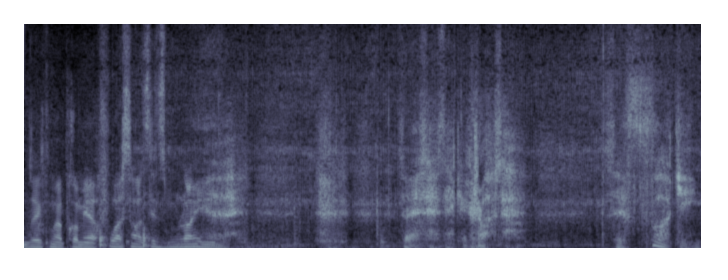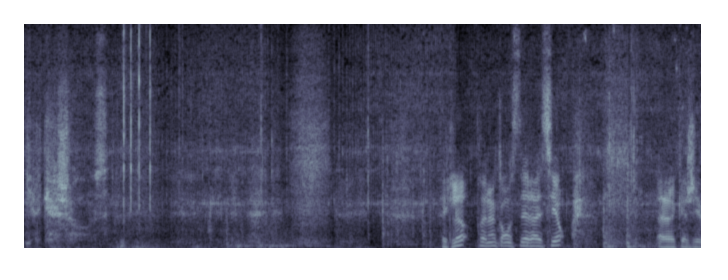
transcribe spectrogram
dirait que ma première fois sortie du moulin, euh, c'est quelque chose. C'est fucking quelque chose. Fait que là, prenez en considération euh, que j'ai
